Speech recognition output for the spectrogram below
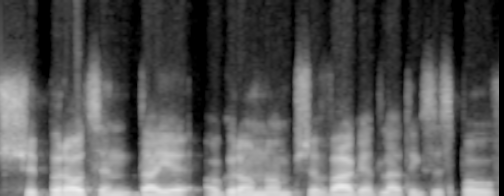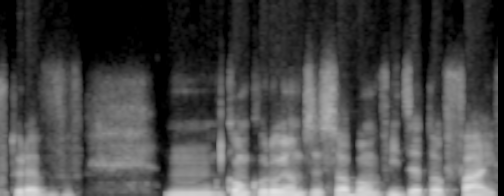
3% daje ogromną przewagę dla tych zespołów, które w, mm, konkurują ze sobą w lidze top 5.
